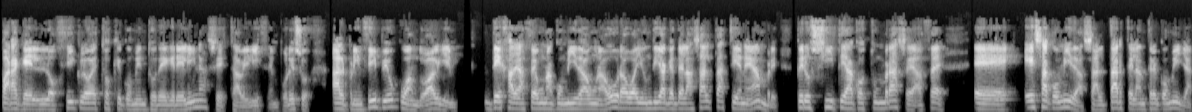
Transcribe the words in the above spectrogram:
para que los ciclos estos que comento de grelina se estabilicen. Por eso, al principio, cuando alguien deja de hacer una comida una hora o hay un día que te la saltas, tienes hambre. Pero si te acostumbrases a hacer eh, esa comida, saltártela entre comillas,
